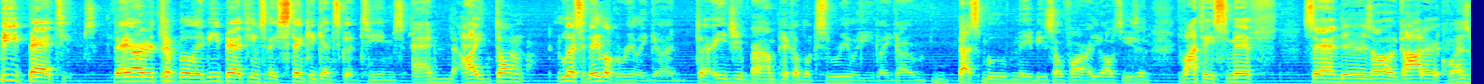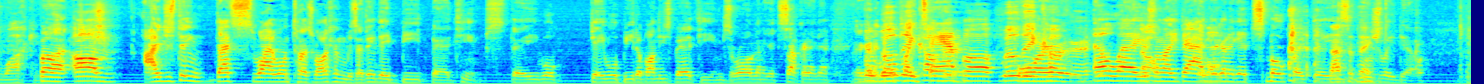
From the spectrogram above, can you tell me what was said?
beat bad teams. They are the typical. They beat bad teams and they stink against good teams. And I don't listen. They look really good. The AJ Brown pickup looks really like a best move maybe so far the offseason. DeVonta Smith, Sanders, all oh Goedert. Quez Watkins. But um, I just think that's why I won't touch Washington because I think they beat bad teams. They will. They will beat up on these bad teams. They're all going to get suckered in there. They're going to go will play? Tampa Will or? LA or No, something like that, and they they're going to get smoked like they That's the thing. usually do.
